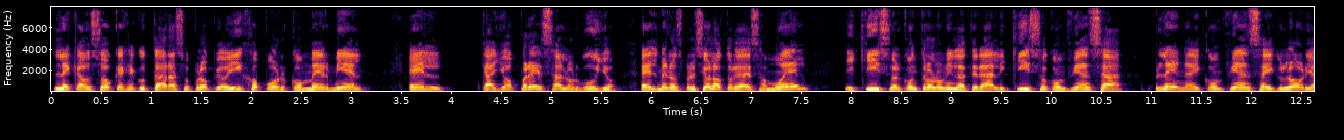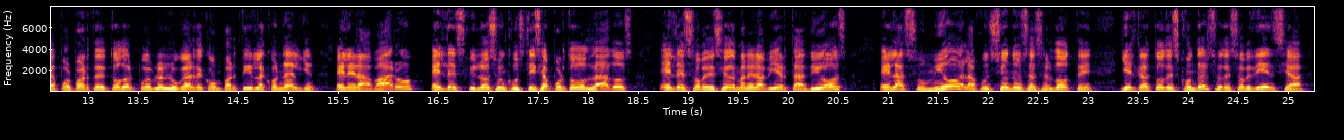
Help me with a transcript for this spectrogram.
le causó que ejecutara a su propio hijo por comer miel. Él cayó presa al orgullo. Él menospreció la autoridad de Samuel y quiso el control unilateral y quiso confianza plena y confianza y gloria por parte de todo el pueblo en lugar de compartirla con alguien. Él era avaro, él desfiló su injusticia por todos lados, él desobedeció de manera abierta a Dios, él asumió la función de un sacerdote y él trató de esconder su desobediencia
